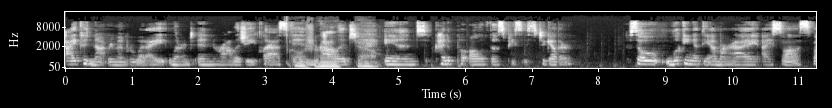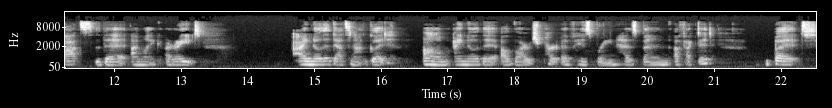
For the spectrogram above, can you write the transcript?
i could not remember what i learned in neurology class oh, in sure. college yeah. and kind of put all of those pieces together so looking at the mri i saw spots that i'm like all right I know that that's not good. Um, I know that a large part of his brain has been affected, but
